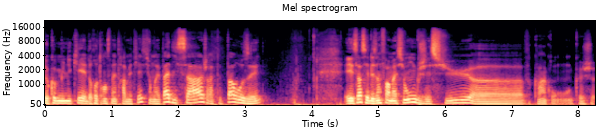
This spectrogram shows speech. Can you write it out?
de communiquer et de retransmettre un métier. Si on m'avait pas dit ça, j'aurais peut-être pas osé. Et ça, c'est des informations que j'ai su, euh, que, je,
